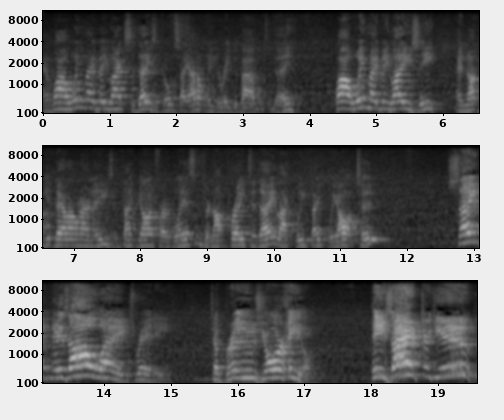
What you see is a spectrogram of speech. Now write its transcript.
And while we may be lackadaisical and say, I don't need to read the Bible today, while we may be lazy and not get down on our knees and thank God for our blessings or not pray today like we think we ought to, Satan is always ready to bruise your heel. He's after you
